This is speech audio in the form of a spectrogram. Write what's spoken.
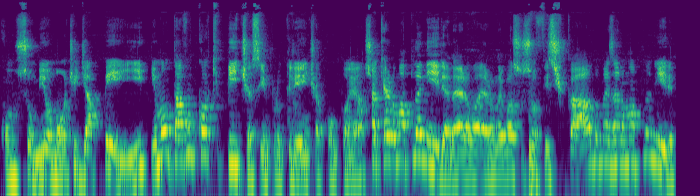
consumia um monte de API e montava um cockpit assim para o cliente acompanhar. Só que era uma planilha, né? Era, era um negócio sofisticado, mas era uma planilha.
